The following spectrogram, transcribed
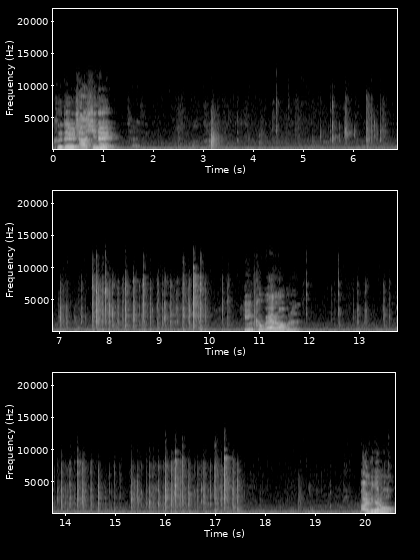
그들 자신을 그들 자신을 잘 생각하는 think well of는 말 그대로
